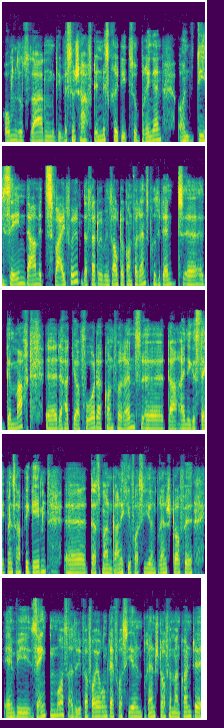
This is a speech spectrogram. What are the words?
um sozusagen die Wissenschaft in Misskredit zu bringen. Und die sehen damit Zweifel. Das hat übrigens auch der Konferenzpräsident gemacht äh, der hat ja vor der Konferenz äh, da einige Statements abgegeben, äh, dass man gar nicht die fossilen Brennstoffe irgendwie senken muss, also die Verfeuerung der fossilen Brennstoffe. Man könnte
